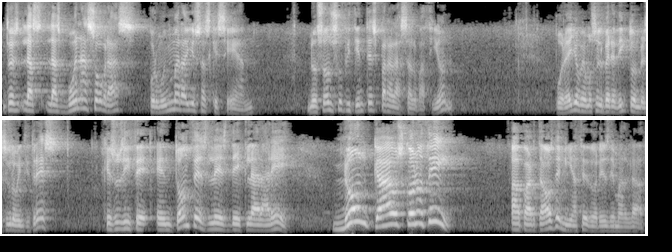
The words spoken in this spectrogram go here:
Entonces, las, las buenas obras, por muy maravillosas que sean, no son suficientes para la salvación. Por ello vemos el veredicto en versículo 23. Jesús dice, entonces les declararé, nunca os conocí, apartaos de mí, hacedores de maldad.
